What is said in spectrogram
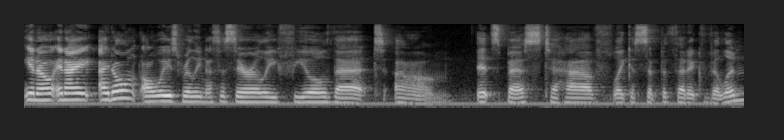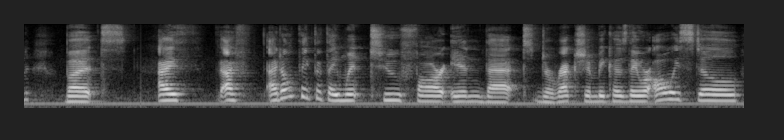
you know and i i don't always really necessarily feel that um it's best to have like a sympathetic villain but i i i don't think that they went too far in that direction because they were always still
